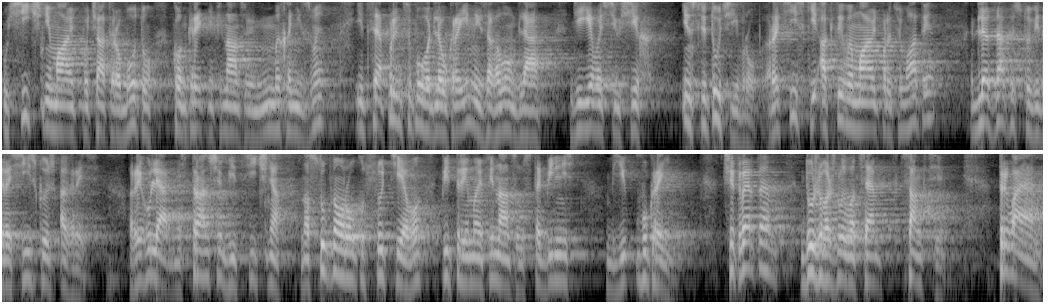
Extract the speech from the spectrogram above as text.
у січні мають почати роботу конкретні фінансові механізми, і це принципово для України і загалом для дієвості всіх інституцій Європи. Російські активи мають працювати для захисту від російської ж агресії. Регулярність траншів від січня наступного року суттєво підтримує фінансову стабільність в Україні. Четверте, дуже важливо, це санкції. Триває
